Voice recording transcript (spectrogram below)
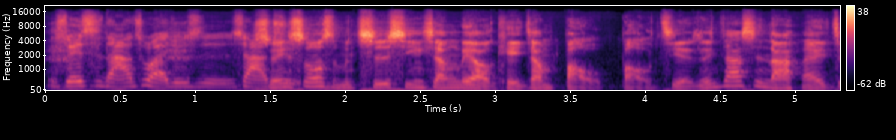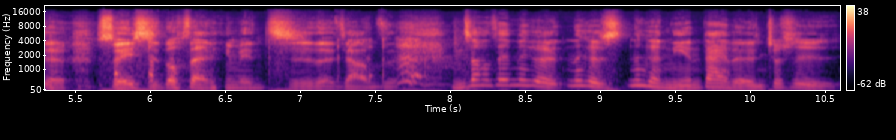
你随时拿出来就是下去。所以说什么吃新香料可以这样保保健，人家是拿来这随时都在那边吃的这样子。你知道在那个那个那个年代的人，就是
